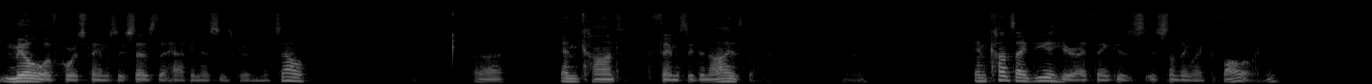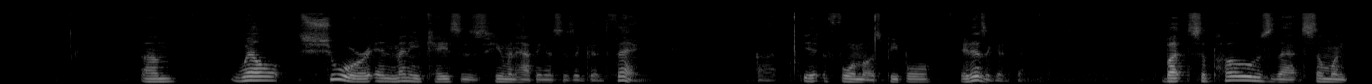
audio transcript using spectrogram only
Mill, of course, famously says that happiness is good in itself, uh, and Kant famously denies that. Right? And Kant's idea here, I think, is, is something like the following. Um, well, sure, in many cases, human happiness is a good thing. Uh, it, for most people, it is a good thing. But suppose that someone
